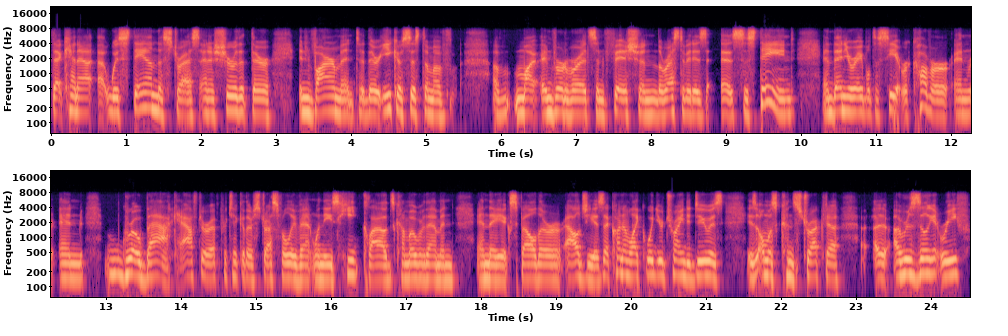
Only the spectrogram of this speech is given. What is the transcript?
that can uh, withstand the stress and assure that their environment, their ecosystem of, of my invertebrates and fish and the rest of it is, is sustained. And then you're able to see it recover and, and grow back after a particular stressful event when these heat clouds come over them and, and they expel their algae. Is that kind of like what you're trying to do? Is, is almost construct a, a, a resilient reef?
